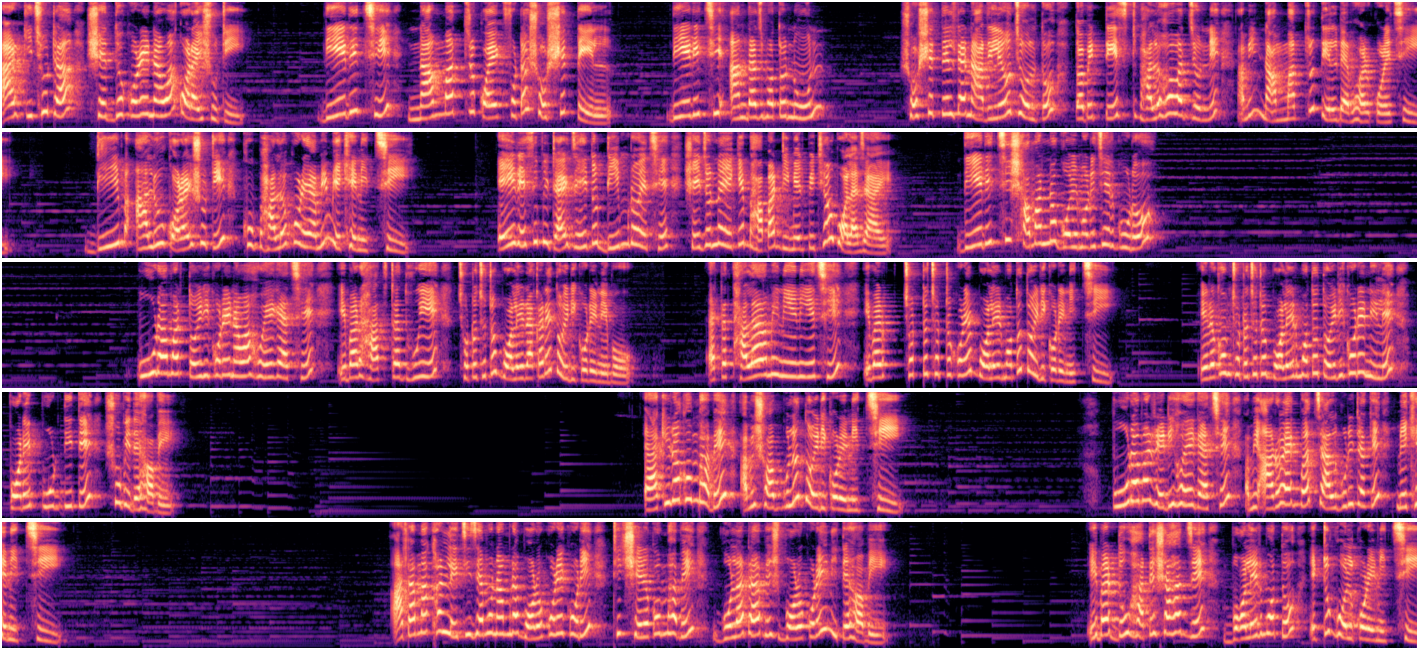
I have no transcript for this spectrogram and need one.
আর কিছুটা সেদ্ধ করে নেওয়া কড়াইশুঁটি। দিয়ে দিচ্ছি নামমাত্র কয়েক ফোঁটা সর্ষের তেল। দিয়ে দিচ্ছি আন্দাজ মতো নুন সর্ষের তেলটা না দিলেও চলতো, তবে টেস্ট ভালো হওয়ার জন্যে আমি নামমাত্র তেল ব্যবহার করেছি। ডিম, আলু, কড়াইশুঁটি খুব ভালো করে আমি মেখে নিচ্ছি। এই রেসিপিটায় যেহেতু ডিম রয়েছে, সেই জন্য একে ভাপা ডিমের পিঠেও বলা যায়। দিয়ে দিচ্ছি সামান্য গোলমরিচের গুঁড়ো। পুর আমার তৈরি করে নেওয়া হয়ে গেছে, এবার হাতটা ধুয়ে ছোট ছোট বলের আকারে তৈরি করে নেব। একটা থালা আমি নিয়ে নিয়েছি, এবার ছোট্ট ছোট্ট করে বলের মতো তৈরি করে নিচ্ছি। এরকম ছোট ছোট বলের মতো তৈরি করে নিলে পরে পুর দিতে সুবিধে হবে। একই রকমভাবে আমি সবগুলো তৈরি করে নিচ্ছি। পুর আমার রেডি হয়ে গেছে, আমি আরও একবার চালগুড়িটাকে মেখে নিচ্ছি। আটা মাখার লেচি যেমন আমরা বড় করে করি, ঠিক সেরকমভাবেই গোলাটা বেশ বড় করেই নিতে হবে। এবার দু হাতের সাহায্যে বলের মতো একটু গোল করে নিচ্ছি।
